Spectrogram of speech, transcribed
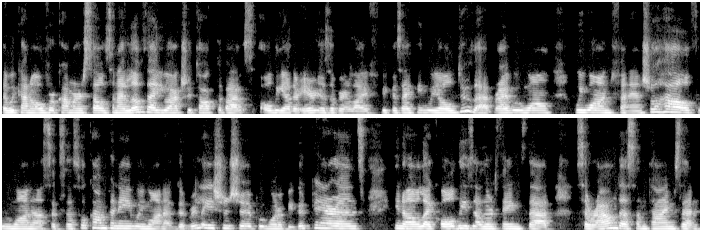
that we kind of overcome ourselves. And i love that you actually talked about all the other areas of your life because i think we all do that right? We want we want financial health we want a successful company we want a good relationship we want to be good parents you know like all these other things that surround us sometimes. And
